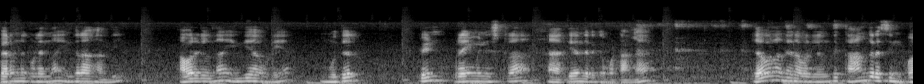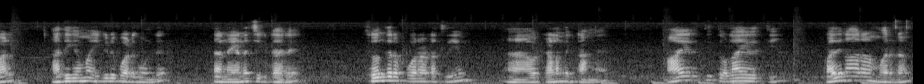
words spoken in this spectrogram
பிறந்த குழந்தை தான் இந்திரா காந்தி. அவர்கள் தான் இந்தியாவுடைய முதல் பெண் பிரைம் மினிஸ்டராக தேர்ந்தெடுக்கப்பட்டாங்க. ஜவஹர்லால் நேரு அவர்கள் வந்து காங்கிரஸின் பால் அதிகமாக ஈடுபாடு கொண்டு தன்னை இணைச்சிக்கிட்டாரு. சுதந்திர போராட்டத்திலையும் அவர் கலந்துக்கிட்டாங்க. ஆயிரத்தி தொள்ளாயிரத்தி பதினாறாம் வருடம்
